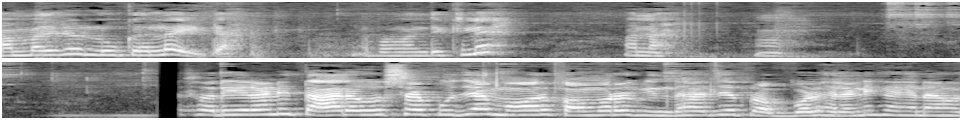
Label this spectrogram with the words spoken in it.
ମାମାଲିର ଲୁକ୍ ହେଲା ଏଇଟା ଆପଣମାନେ ଦେଖିଲେ ହଁ ନା ହଁ सरिगला नि त ओसा पूजा मोर कमर विन्धा जे प्रबल होला हौ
